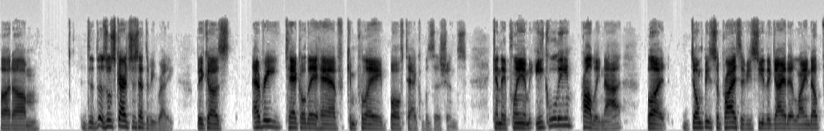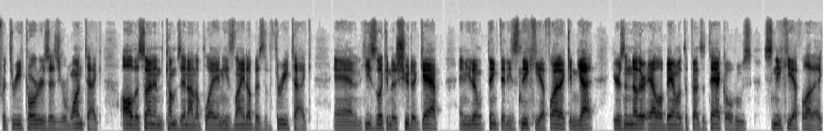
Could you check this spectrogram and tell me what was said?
but um, th- th- those guards just have to be ready because every tackle they have can play both tackle positions. Can they play them equally? Probably not. But don't be surprised if you see the guy that lined up for three quarters as your one tech all of a sudden comes in on a play and he's lined up as the three tech and he's looking to shoot a gap and you don't think that he's sneaky athletic and yet here's another Alabama defensive tackle who's sneaky athletic.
